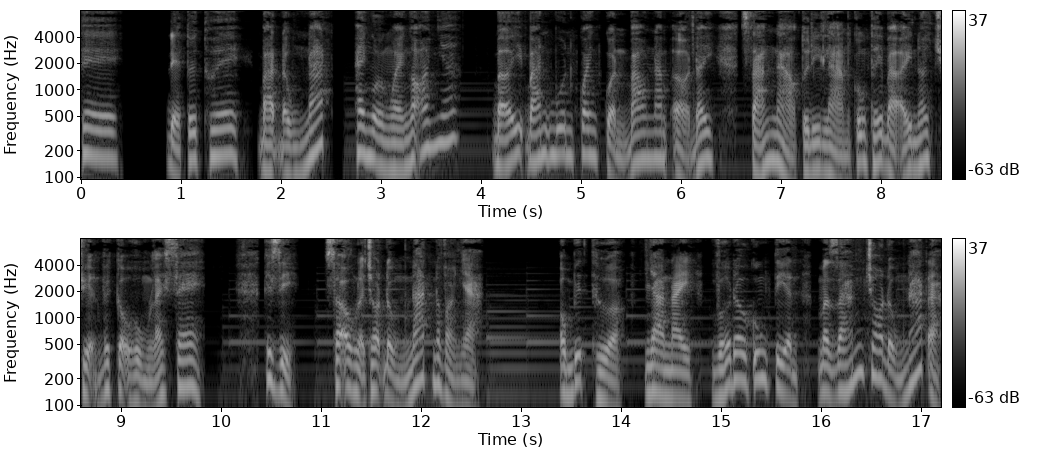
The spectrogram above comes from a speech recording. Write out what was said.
Thế để tôi thuê bà đồng nát hay ngồi ngoài ngõ nhé Bà ấy bán buôn quanh quẩn bao năm ở đây, Sáng nào tôi đi làm cũng thấy bà ấy nói chuyện với cậu Hùng lái xe. Cái gì? Sao ông lại cho đồng nát nó vào nhà? Ông biết thừa, Nhà này vớ đâu cũng tiền Mà dám cho đồng nát à?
